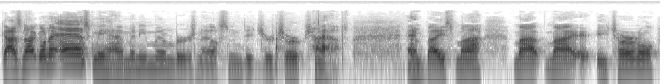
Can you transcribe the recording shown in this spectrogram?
God's not going to ask me how many members, Nelson, did your church have? And base my my my eternal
